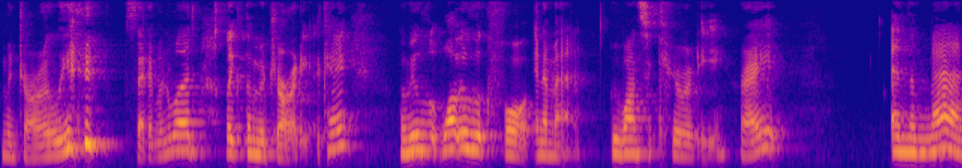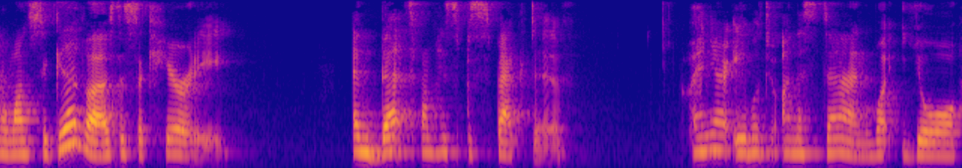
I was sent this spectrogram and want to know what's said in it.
majorly, said even word, like the majority, okay? When we what we look for in a man, we want security, right? And the man wants to give us the security. And that's from his perspective. When you're able to understand what your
